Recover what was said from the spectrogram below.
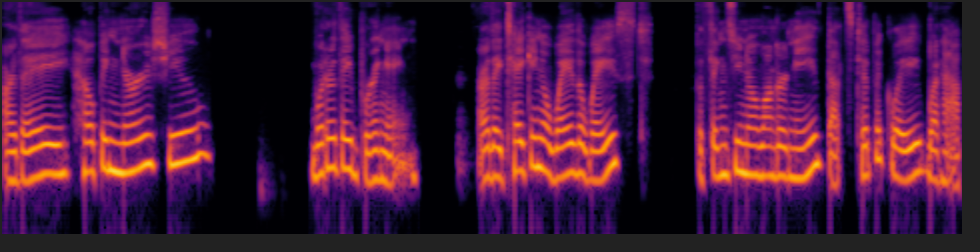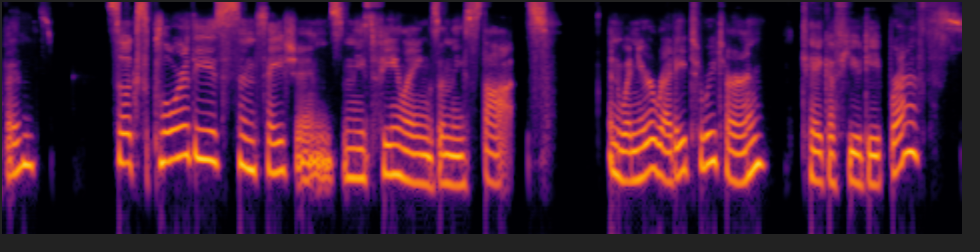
Are they helping nourish you? What are they bringing? Are they taking away the waste, the things you no longer need? That's typically what happens. So explore these sensations and these feelings and these thoughts. And when you're ready to return, take a few deep breaths,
